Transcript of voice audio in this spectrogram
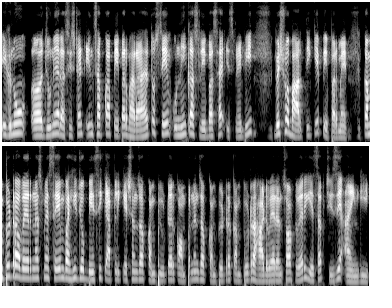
इग्नू जूनियर असिस्टेंट इन सब का पेपर भरा है तो सेम उन्हीं का सिलेबस है इसमें भी विश्व भारती के पेपर में। कंप्यूटर अवेयरनेस में सेम वही जो basic application of computer components of computer computer hardware and software ये सब चीज़ें आएँगी।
